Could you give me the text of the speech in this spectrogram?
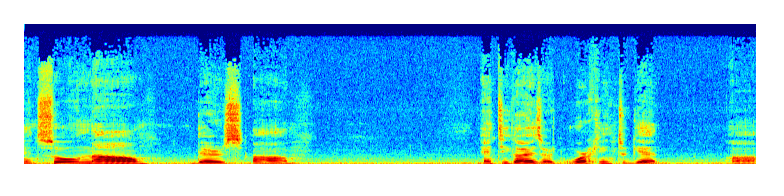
And so now there's um, anti guys are working to get uh,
